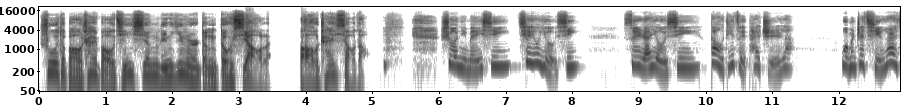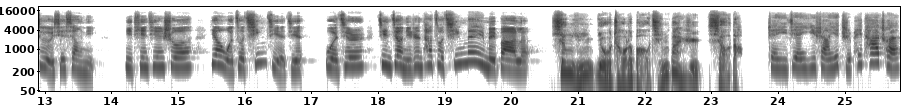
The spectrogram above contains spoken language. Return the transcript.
说的宝钗、宝琴、香菱、莺儿等都笑了。宝钗笑道：“说你没心，却又有心；虽然有心，到底嘴太直了。我们这晴儿就有些像你。”你天天说要我做亲姐姐，我今儿竟叫你认她做亲妹妹罢了。湘云又瞅了宝琴半日，笑道：“这一件衣裳也只配她穿，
